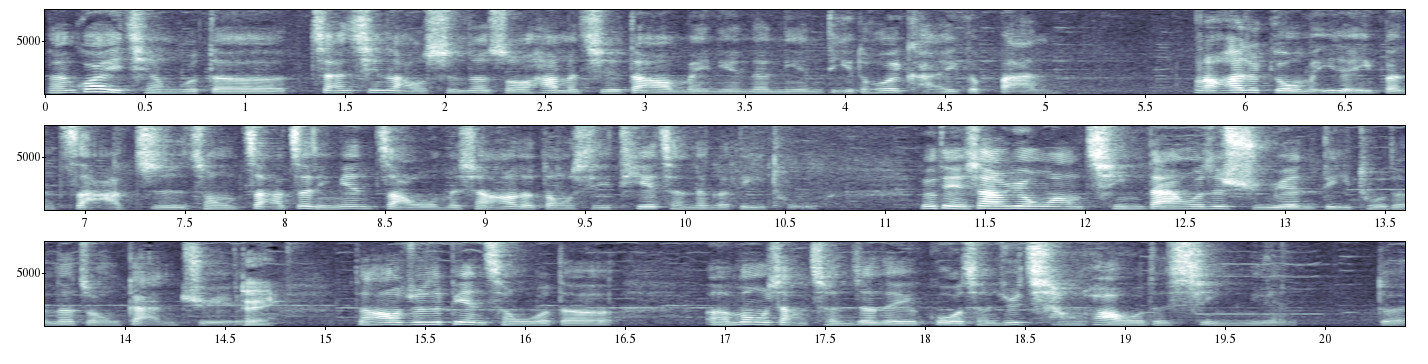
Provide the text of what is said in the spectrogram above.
难怪以前我的占星老师那时候，他们其实到每年的年底都会开一个班，然后他就给我们一人一本杂志，从杂志里面找我们想要的东西贴成那个地图，有点像愿望清单或是许愿地图的那种感觉。对，然后就是变成我的呃梦想成真的一个过程，去强化我的信念。对，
